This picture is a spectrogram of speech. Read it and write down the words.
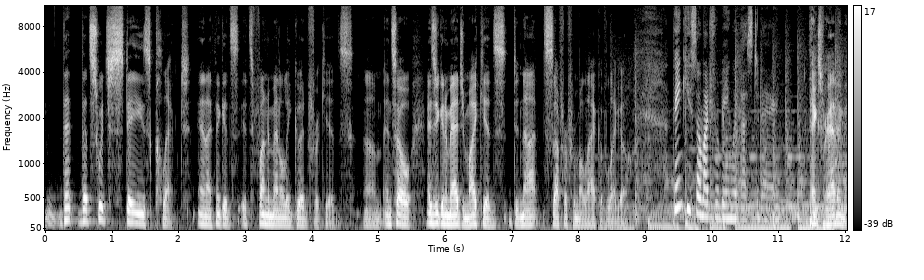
that that switch stays clicked, and I think it's it's fundamentally good for kids. Um, and so, as you can imagine, my kids did not suffer from a lack of Lego. Thank you so much for being with us today. Thanks for having me.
